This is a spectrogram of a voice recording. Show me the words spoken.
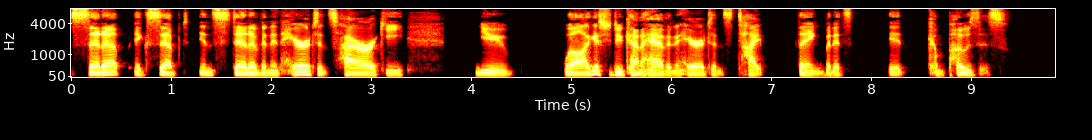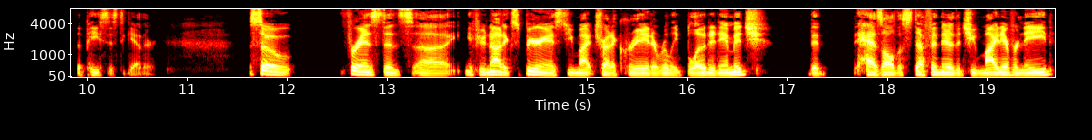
setup, except instead of an inheritance hierarchy, you, well, I guess you do kind of have an inheritance type thing, but it's, it composes the pieces together. So for instance, uh, if you're not experienced, you might try to create a really bloated image that has all the stuff in there that you might ever need.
